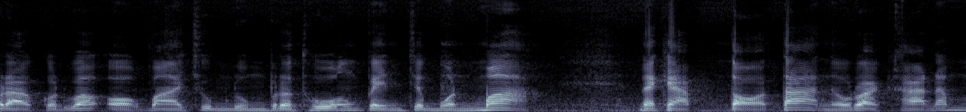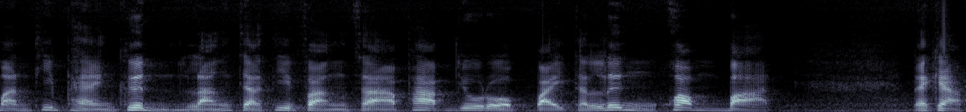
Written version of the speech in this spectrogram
ปรากฏว่าออกมาชุมนุมประท้วงเป็นจำนวนมากนะครับต่อต้านราคาน้ำมันที่แพงขึ้น หลังจากที่ฝั่งสหภาพยุโรปไปทะลึ่งคว่ำบาตร นะครับ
